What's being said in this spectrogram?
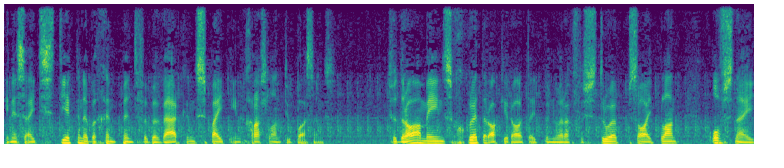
en is 'n uitstekende beginpunt vir bewerking, spuit en grasland toepassings. Sodra 'n mens groter akkuraatheid benodig vir stroop, saai, plant of sny,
